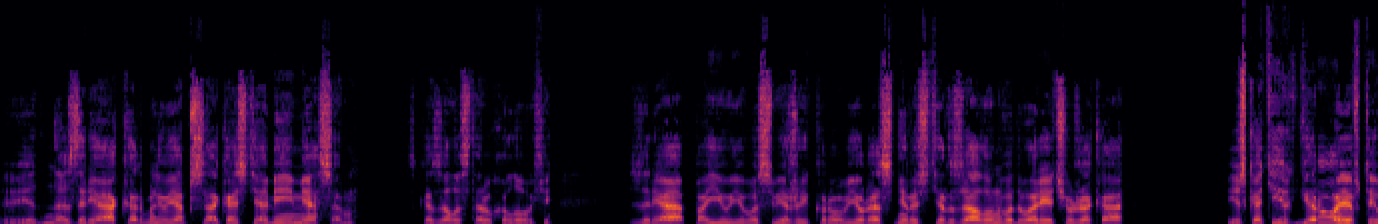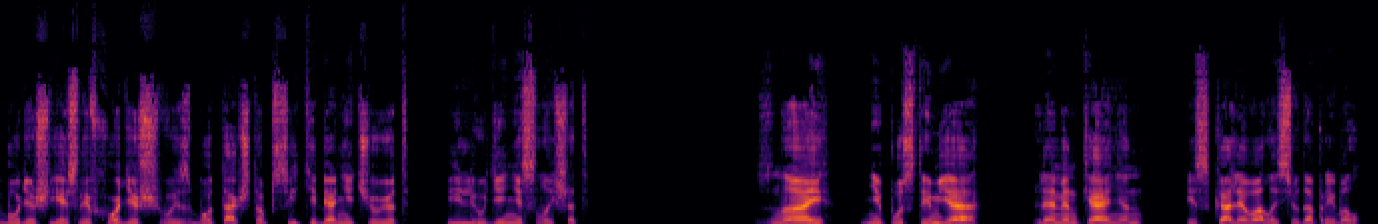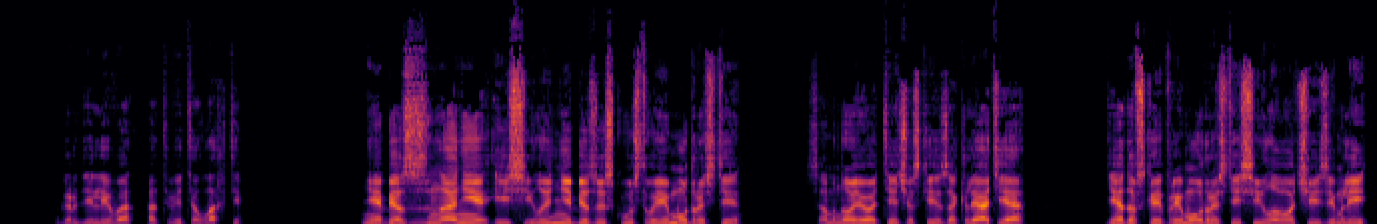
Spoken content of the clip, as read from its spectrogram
Видно, зря кормлю я пса костями и мясом, — сказала старуха Лоухи. — Зря пою его свежей кровью, раз не растерзал он во дворе чужака. Из каких героев ты будешь, если входишь в избу так, что псы тебя не чуют и люди не слышат? — Знай, не пустым я Леменкайнен из Калевала сюда прибыл, — горделиво ответил Лахти. — Не без знания и силы, не без искусства и мудрости. Со мною отеческие заклятия, дедовская премудрость и сила отчей земли.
